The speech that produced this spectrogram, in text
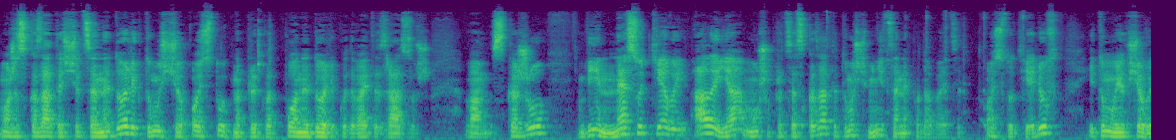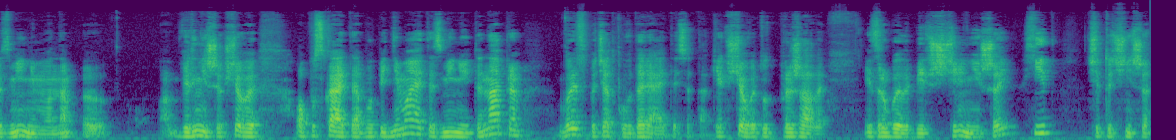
може сказати, що це недолік, тому що ось тут, наприклад, по недоліку, давайте зразу ж вам скажу. Він не суттєвий, але я мушу про це сказати, тому що мені це не подобається. Ось тут є люфт, і тому, якщо ви змінюємо на е, вірніше, якщо ви опускаєте або піднімаєте, змінюєте напрям, ви спочатку вдаряєтеся так. Якщо ви тут прижали і зробили більш щільніший хід, чи точніше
